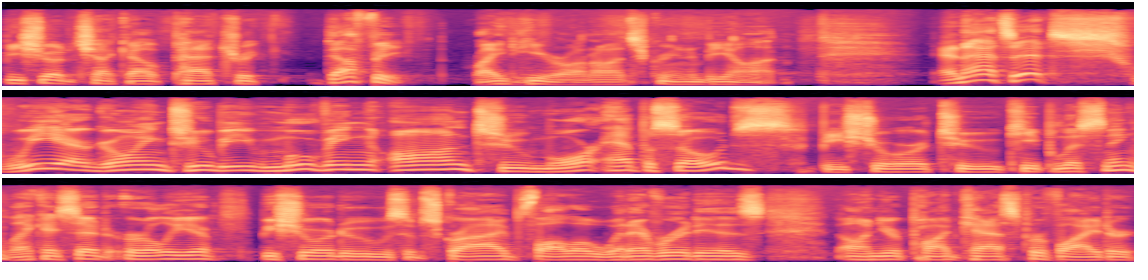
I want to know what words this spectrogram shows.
Be sure to check out Patrick Duffy right here on On Screen and Beyond. And that's it. We are going to be moving on to more episodes. Be sure to keep listening. Like I said earlier, be sure to subscribe, follow, whatever it is on your podcast provider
